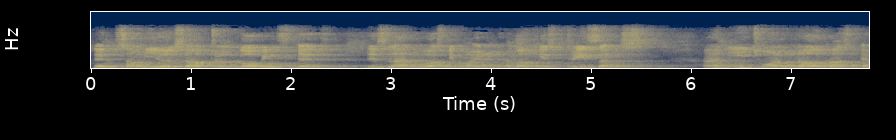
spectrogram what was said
Then some years after Gobind's death, this land was divided among his three sons. And each one now has a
